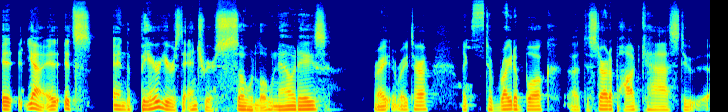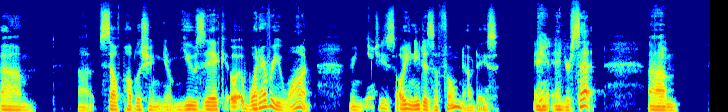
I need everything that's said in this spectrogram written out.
it, yeah, it, it's and the barriers to entry are so low nowadays, right? Right, Tara. Like yes. to write a book, uh, to start a podcast, to um, uh, self-publishing, you know, music, whatever you want. I mean, yeah. geez, all you need is a phone nowadays, and, yeah. and you're set. Um, yeah.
